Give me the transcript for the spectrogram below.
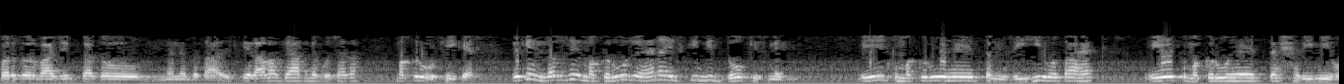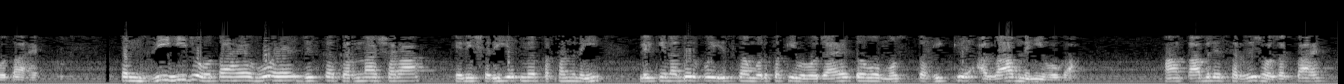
فرض اور واجب کا تو میں نے بتایا۔ اس کے علاوہ کیا آپ نے پوچھا تھا؟ مکرو ٹھیک ہے۔ دیکھیں لفظ مکرو جو ہے نا، اس کی بھی دو قسمیں۔ ایک مکرو ہے تنظیحی ہوتا ہے، ایک مکرو ہے تحریمی ہوتا ہے۔ تنظیحی جو ہوتا ہے، وہ ہے جس کا کرنا شرح یعنی شریعت میں پسند نہیں، لیکن اگر کوئی اس کا مرتکب ہو جائے تو وہ مستحق عذاب نہیں ہوگا۔ ہاں قابل سرزش ہو سکتا ہے۔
